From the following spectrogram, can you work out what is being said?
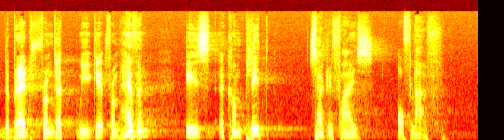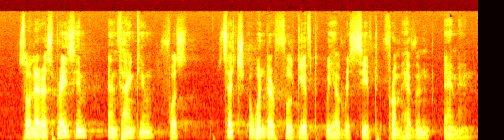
the bread from that we get from heaven is a complete sacrifice of love. So let us praise him and thank him for such a wonderful gift we have received from heaven. Amen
